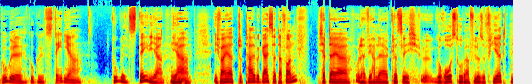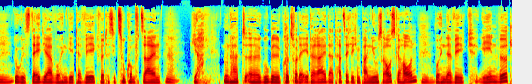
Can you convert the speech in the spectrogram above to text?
Google, Google Stadia? Google Stadia, ja. Mhm. Ich war ja total begeistert davon. Ich habe da ja, oder wir haben da ja kürzlich äh, groß drüber philosophiert. Mhm. Google Stadia, wohin geht der Weg? Wird es die Zukunft sein? Ja. Ja, nun hat äh, Google kurz vor der E3 da tatsächlich ein paar News rausgehauen, Mhm. wohin der Weg gehen wird.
